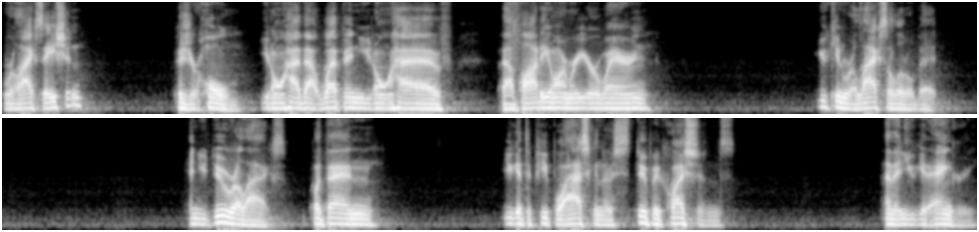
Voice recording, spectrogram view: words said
relaxation because you're home. You don't have that weapon, you don't have that body armor you're wearing. You can relax a little bit. And you do relax, but then you get the people asking those stupid questions and then you get angry.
